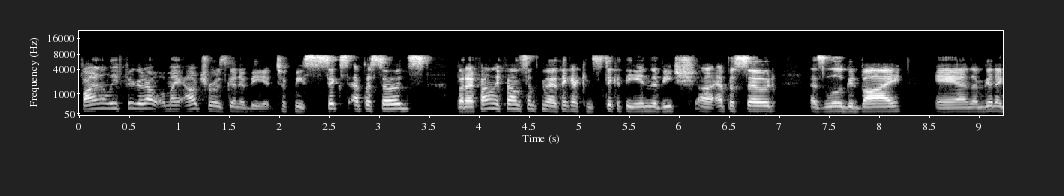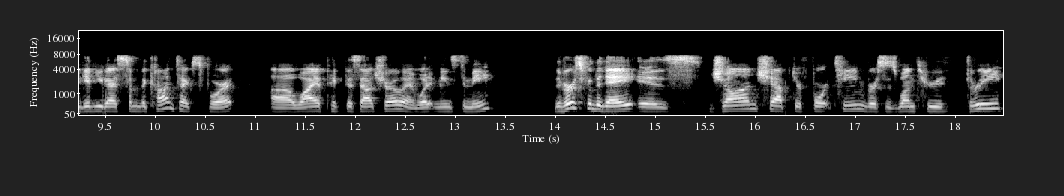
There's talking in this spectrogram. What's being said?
finally figured out what my outro is going to be. It took me six episodes, but I finally found something that I think I can stick at the end of each uh, episode as a little goodbye, and I'm going to give you guys some of the context for it, uh, why I picked this outro, and what it means to me. The verse for the day is John chapter 14, verses 1 through 3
